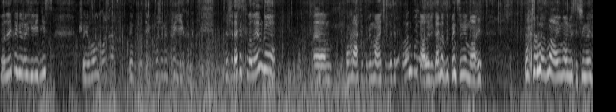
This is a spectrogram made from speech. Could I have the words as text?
велика вірогідність, що його може не бути, може не приїхати. Ще 10 хвилин до ем, по графіку він має через 10 хвилин бути, але людей на зупинці немає. Так що не знаю, Марміся, чи ми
